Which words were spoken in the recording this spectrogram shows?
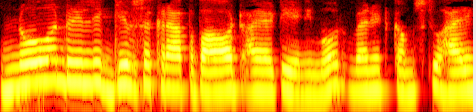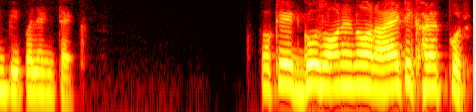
No one really gives a crap about IIT anymore when it comes to hiring people in tech. Okay, it goes on and on. IIT Kharagpur,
